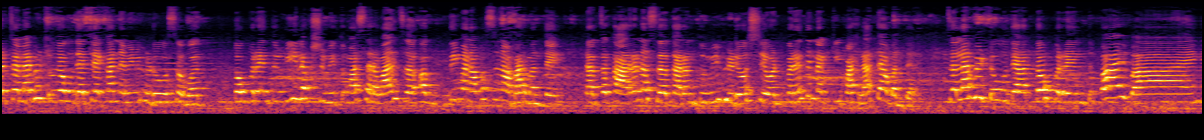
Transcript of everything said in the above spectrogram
तर चला भेटूया उद्याच्या एका नवीन व्हिडिओसोबत तोपर्यंत मी लक्ष्मी तुम्हा सर्वांचं अगदी मनापासून आभार मानते. त्याचं कारण असं कारण तुम्ही व्हिडिओ शेवटपर्यंत नक्की पाहिला त्याबद्दल. चला भेटू उद्या. तोपर्यंत बाय बाय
